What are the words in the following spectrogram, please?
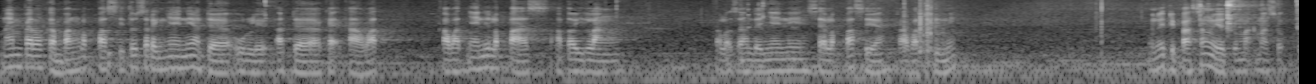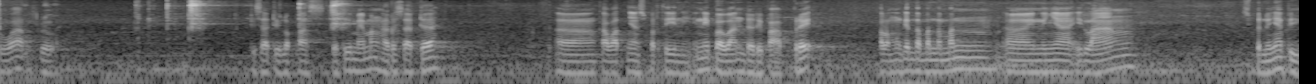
nempel gampang lepas? Itu seringnya ini ada ulit ada kayak kawat. Kawatnya ini lepas atau hilang. Kalau seandainya ini saya lepas ya kawat sini ini dipasang ya cuma masuk keluar bro. Bisa dilepas. Jadi memang harus ada uh, kawatnya seperti ini. Ini bawaan dari pabrik kalau mungkin teman-teman uh, ininya hilang sebenarnya bi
